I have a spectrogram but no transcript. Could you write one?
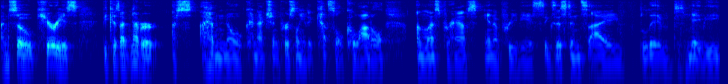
I'm so curious because I've never, I've, I have no connection personally to Quetzalcoatl, unless perhaps in a previous existence I lived maybe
